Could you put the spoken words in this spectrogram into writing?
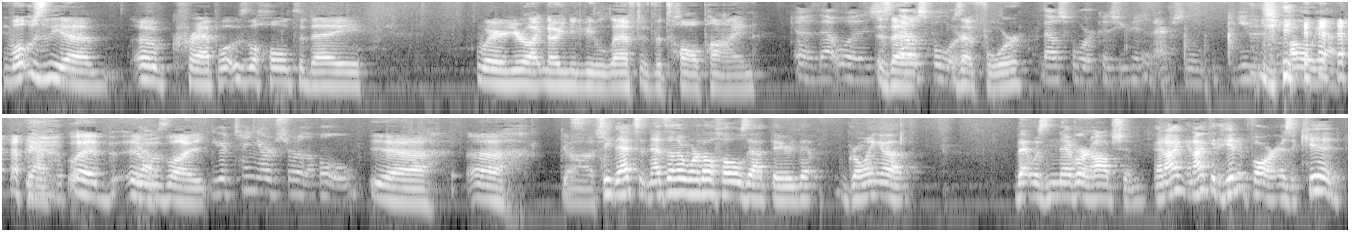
What was the uh oh crap, what was the hole today where you're like, no, you need to be left of the tall pine? Uh, that was Is that, that, was four. Is that four? That was four because you hit an absolute beauty. oh yeah, yeah. Well, it Yeah. was like You're ten yards short of the hole. yeah. Uh gosh. See, that's that's another one of those holes out there that growing up, that was never an option. And I and I could hit it far as a kid,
